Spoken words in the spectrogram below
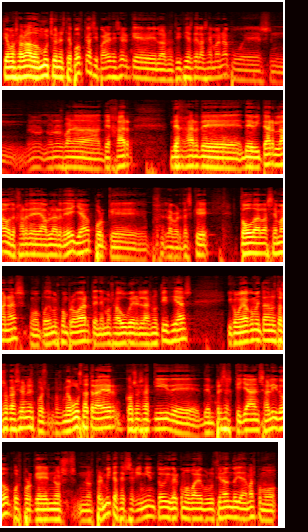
que hemos hablado mucho en este podcast y parece ser que las noticias de la semana pues no, nos van a dejar dejar de, evitarla o dejar de hablar de ella porque la verdad es que todas las semanas, como podemos comprobar, tenemos a Uber en las noticias y como ya he comentado en otras ocasiones, pues, pues me gusta traer cosas aquí de, empresas que ya han salido, pues porque nos, nos permite hacer seguimiento y ver cómo va evolucionando y además como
